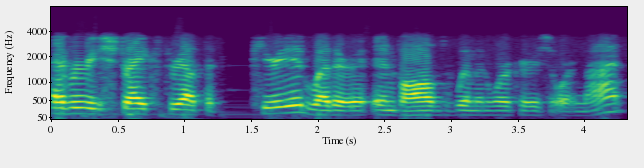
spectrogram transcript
every strike throughout the period, whether it involved women workers or not.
